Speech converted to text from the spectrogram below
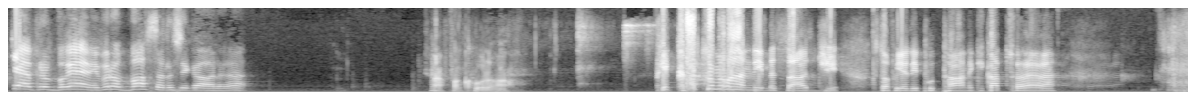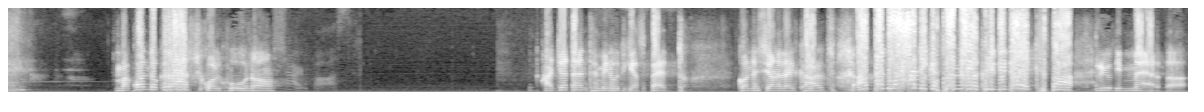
Che problemi, però basta rosicare, eh. Vaffanculo, va. Che cazzo mi mandi i messaggi? Sto figlio di puttane, che cazzo è, eh? Ma quando crash qualcuno? Ha già 30 minuti che aspetto. Connessione del calcio. Ha due anni che sono io Crititex, Rio di merda.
